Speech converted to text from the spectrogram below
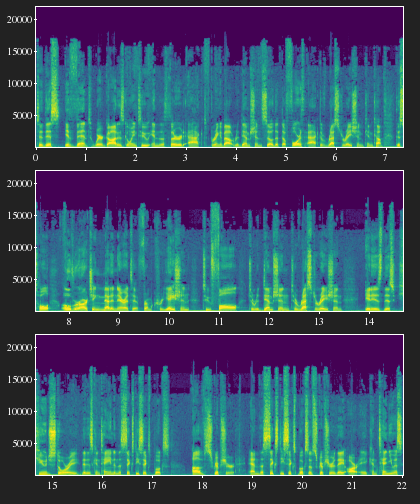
to this event where God is going to, in the third act, bring about redemption so that the fourth act of restoration can come. This whole overarching meta narrative from creation to fall to redemption to restoration. It is this huge story that is contained in the 66 books of Scripture. And the 66 books of Scripture, they are a continuous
